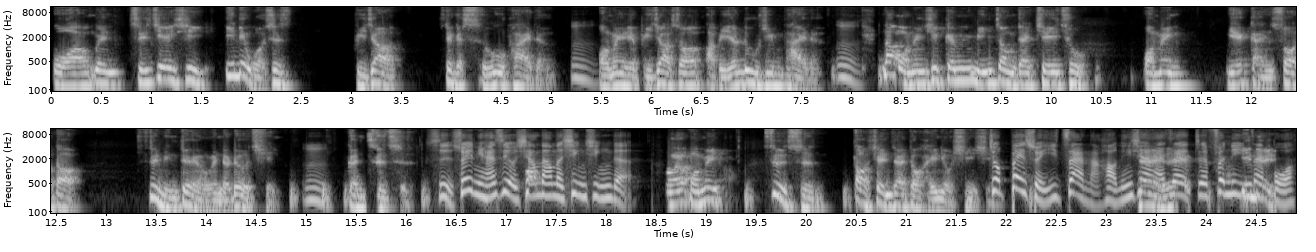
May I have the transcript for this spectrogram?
我们直接去，因为我是。比较这个实物派的，嗯，我们也比较说啊，比较陆军派的，嗯，那我们去跟民众在接触，我们也感受到市民对我们的热情，嗯，跟支持，是，所以你还是有相当的信心的。我我们至此到现在都很有信心，就背水一战呐，哈，您现在还在这奋力在搏，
